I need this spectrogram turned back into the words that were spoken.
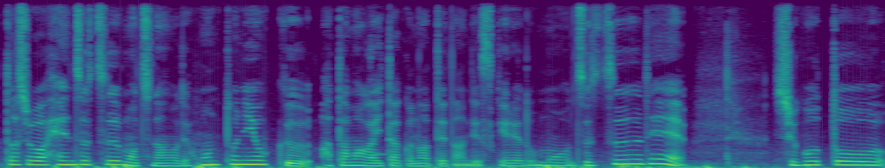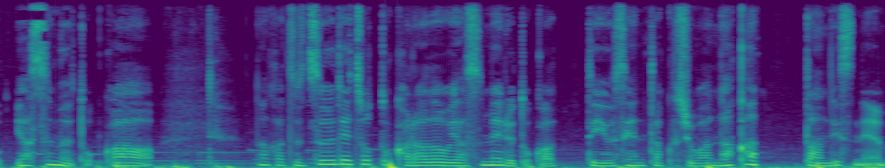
私は片頭痛持ちなので本当によく頭が痛くなってたんですけれども頭痛で仕事を休むとかなんか頭痛でちょっと体を休めるとかっていう選択肢はなかったんですね。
